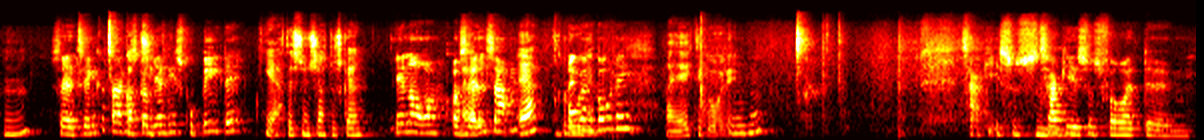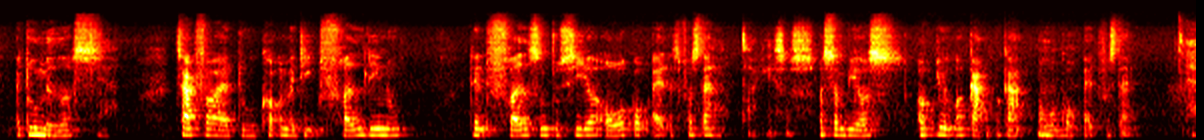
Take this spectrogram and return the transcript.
Mm. Så jeg tænker Godt faktisk, om tip. jeg lige skulle bede det Ja, det synes jeg, du skal. ind over os Ja. alle sammen. Ja, Kunne det være en god idé? Rigtig god idé. Mm-hmm. Tak, Jesus. Mm. Tak, Jesus, for at, øh, at du er med os. Ja. Tak for, at du kommer med din fred lige nu. Den fred, som du siger, overgår al forstand. Tak, Jesus. Og som vi også oplever gang på gang, overgår al forstand. Ja.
